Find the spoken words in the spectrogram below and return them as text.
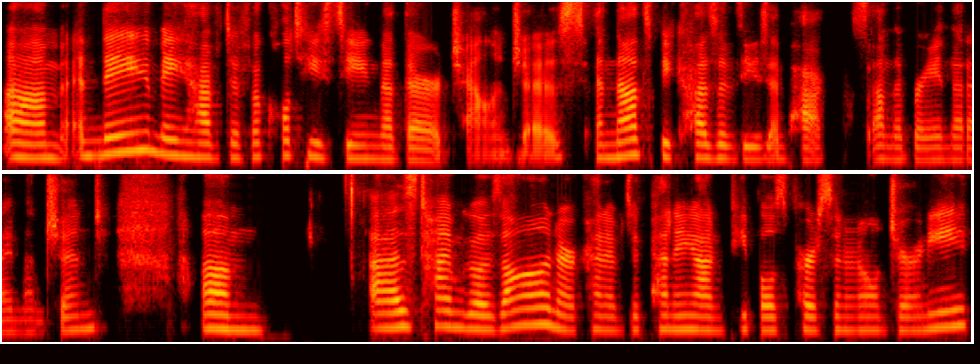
Um, and they may have difficulty seeing that there are challenges. And that's because of these impacts on the brain that i mentioned. Um, as time goes on or kind of depending on people's personal journey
